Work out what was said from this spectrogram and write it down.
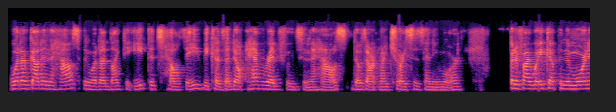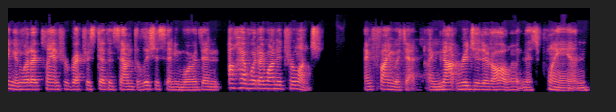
what I've got in the house and what I'd like to eat that's healthy because I don't have red foods in the house. Those aren't my choices anymore. But if I wake up in the morning and what I planned for breakfast doesn't sound delicious anymore, then I'll have what I wanted for lunch. I'm fine with that. I'm not rigid at all in this plan.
